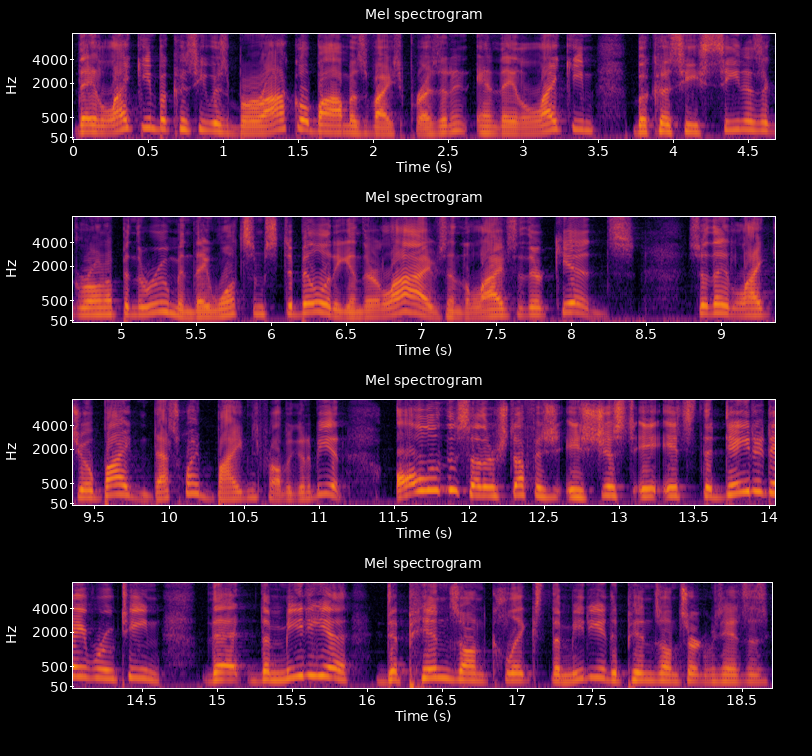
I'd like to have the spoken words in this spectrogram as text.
They like him because he was Barack Obama's vice president, and they like him because he's seen as a grown up in the room, and they want some stability in their lives and the lives of their kids so they like Joe Biden. That's why Biden's probably going to be it. All of this other stuff is, is just, it's the day to day routine that the media depends on clicks, the media depends on circumstances,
